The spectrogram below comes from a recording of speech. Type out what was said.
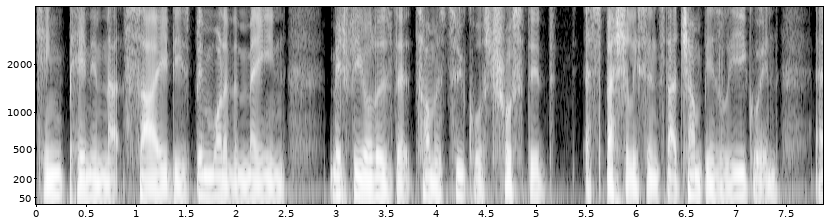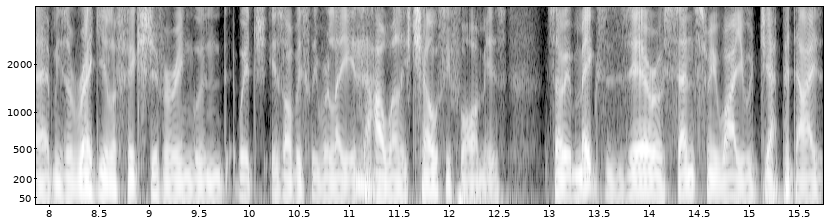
kingpin in that side. He's been one of the main midfielders that Thomas Tuchel's trusted, especially since that Champions League win. Um, he's a regular fixture for England, which is obviously related to how well his Chelsea form is. So it makes zero sense to me why you would jeopardise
